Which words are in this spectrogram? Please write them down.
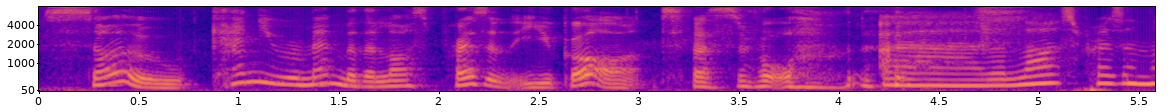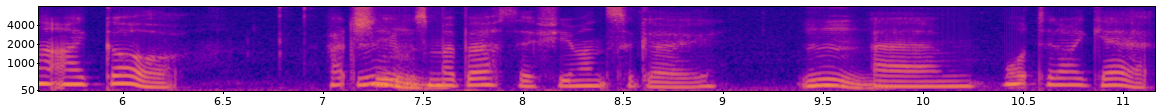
So, can you remember the last present that you got, first of all? uh, the last present that I got, actually, it was Hmm. my birthday a few months ago. Mm. Um, what did I get?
